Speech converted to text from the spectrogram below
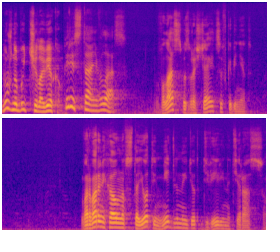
Нужно быть человеком. Перестань, Влас. Влас возвращается в кабинет. Варвара Михайловна встает и медленно идет к двери на террасу.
